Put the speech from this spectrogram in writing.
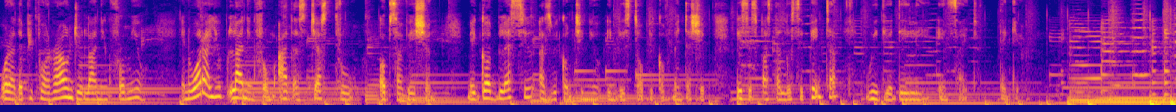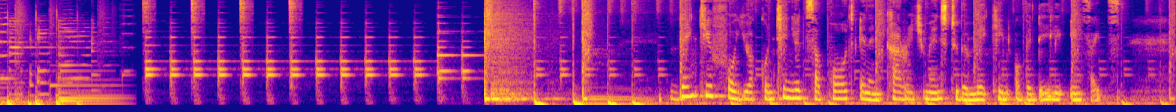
What are the people around you learning from you? And what are you learning from others just through observation? May God bless you as we continue in this topic of mentorship. This is Pastor Lucy Painter with your daily insight. Thank you. Thank you for your continued support and encouragement to the making of the Daily Insights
